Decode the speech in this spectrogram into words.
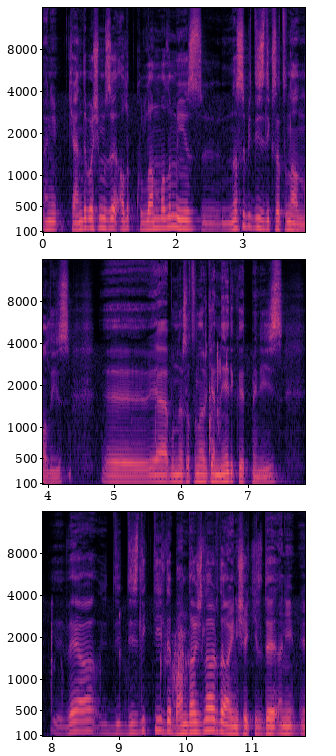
hani kendi başımıza alıp kullanmalı mıyız? E, nasıl bir dizlik satın almalıyız? Ee, veya bunları satın alırken neye dikkat etmeliyiz? Veya dizlik değil de bandajlar da aynı şekilde hani e,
